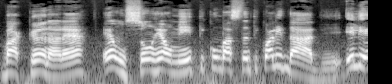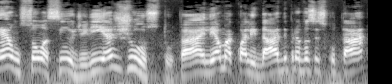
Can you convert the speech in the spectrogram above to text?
Bacana, né? É um som realmente com bastante qualidade. Ele é um som assim, eu diria, justo, tá? Ele é uma qualidade para você escutar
